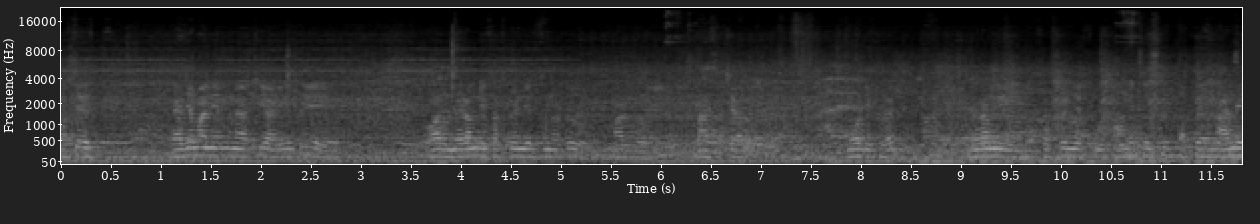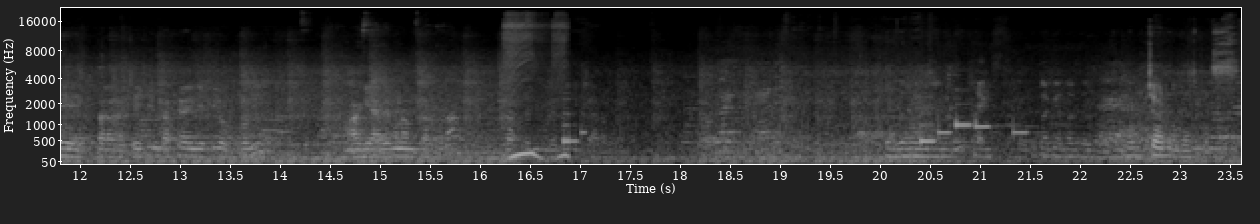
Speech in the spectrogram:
వస్తే యాజమాన్యం వచ్చి అడిగితే వారు మేడంని సస్పెండ్ చేస్తున్నట్టు మాకు క్లాస్ ఇచ్చారు నోటీసులో మేడంని సస్పెండ్ చేస్తున్నారు ఆమె చేసి తప్పే ఆమె చేసిన తప్పే అని చెప్పి ఒప్పుకొని మాకు యాజమాన్యం తరఫున సస్పెండ్ ఇచ్చారు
